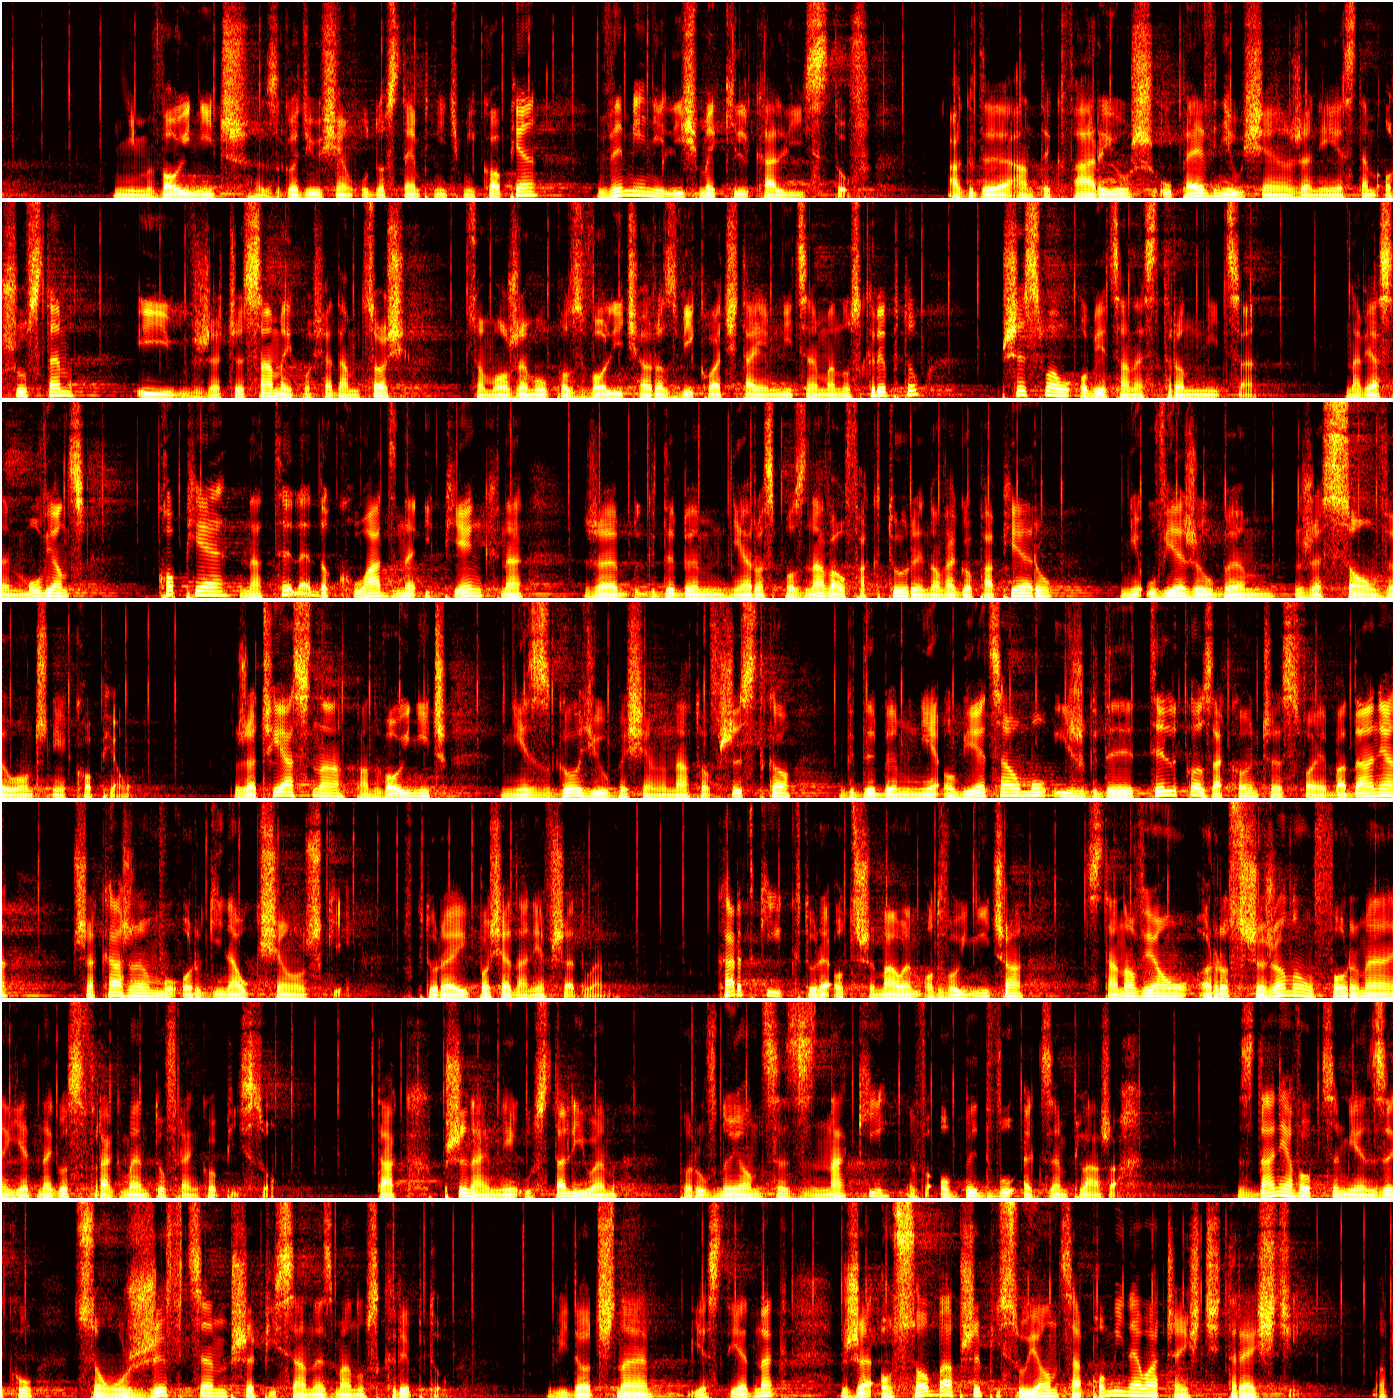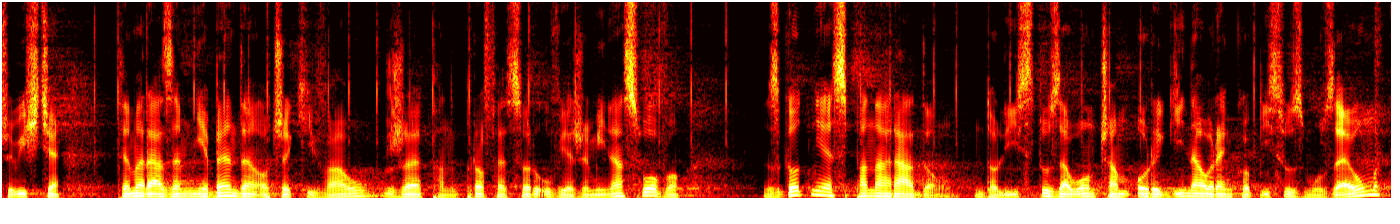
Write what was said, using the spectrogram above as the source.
Nim Wojnicz zgodził się udostępnić mi kopię, wymieniliśmy kilka listów, a gdy antykwariusz upewnił się, że nie jestem oszustem i w rzeczy samej posiadam coś, co może mu pozwolić rozwikłać tajemnicę manuskryptu, przysłał obiecane stronnice. Nawiasem mówiąc, kopie na tyle dokładne i piękne, że gdybym nie rozpoznawał faktury nowego papieru, nie uwierzyłbym, że są wyłącznie kopią. Rzecz jasna, pan Wojnicz nie zgodziłby się na to wszystko, gdybym nie obiecał mu, iż gdy tylko zakończę swoje badania, przekażę mu oryginał książki, w której posiadanie wszedłem. Kartki, które otrzymałem od wojnicza, stanowią rozszerzoną formę jednego z fragmentów rękopisu. Tak przynajmniej ustaliłem, porównując znaki w obydwu egzemplarzach. Zdania w obcym języku są żywcem przepisane z manuskryptu. Widoczne jest jednak, że osoba przepisująca pominęła część treści. Oczywiście tym razem nie będę oczekiwał, że pan profesor uwierzy mi na słowo. Zgodnie z pana radą do listu załączam oryginał rękopisu z muzeum,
